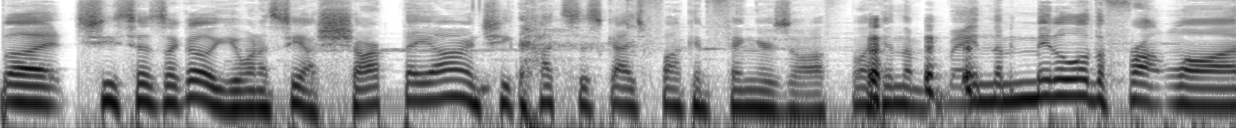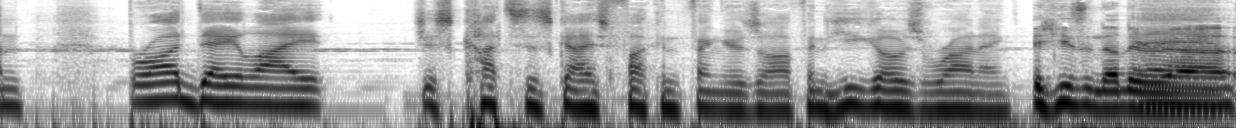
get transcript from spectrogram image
But she says like, "Oh, you want to see how sharp they are?" And she cuts this guy's fucking fingers off, like in the in the middle of the front lawn, broad daylight. Just cuts this guy's fucking fingers off, and he goes running. He's another uh,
